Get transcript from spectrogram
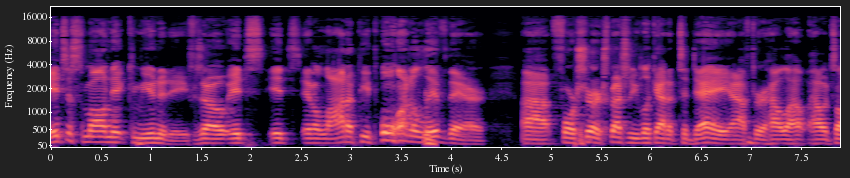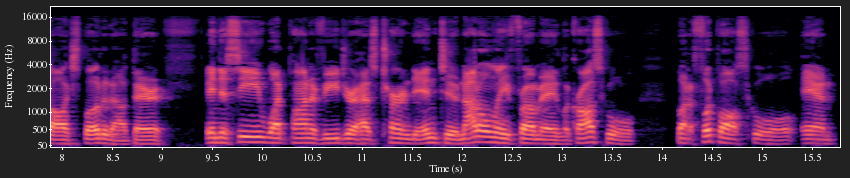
It's a small knit community, so it's it's and a lot of people want to live there uh, for sure. Especially look at it today after how how it's all exploded out there, and to see what Ponte Vedra has turned into, not only from a lacrosse school but a football school. And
